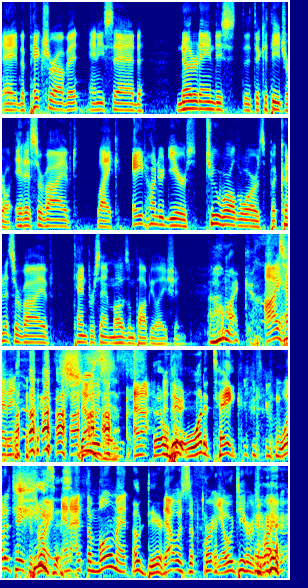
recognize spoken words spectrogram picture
a the picture of it, and he said Notre Dame, de, the, the cathedral, it has survived like 800 years, two world wars, but couldn't survive 10% Muslim population. Oh my god. I hadn't. that was, and I, Oh, dude, what a take. what a take is right. Jesus. And at the moment, Oh dear. that was the first. Yeah, oh dear is right.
